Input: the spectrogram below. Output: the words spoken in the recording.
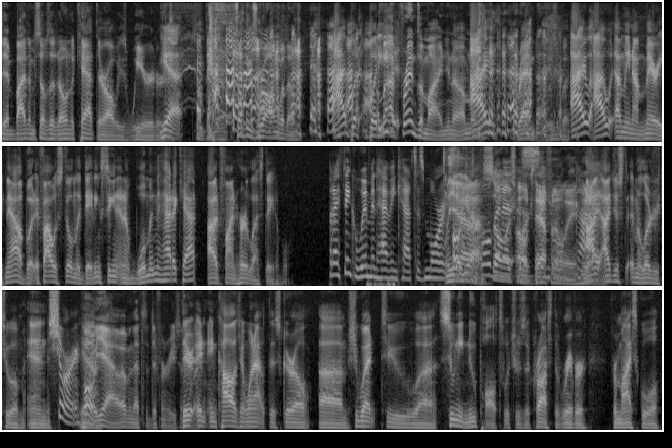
that by themselves that own a cat, they're always weird or Yeah. something. something's wrong with them. I but but My even friends of mine, you know, I'm I not randos, but I, I I mean I'm married now, but if I was still in the dating scene and a woman had a cat, I'd find her less dateable. but I think women having cats is more Yeah. acceptable Oh, yeah. than So a, much a more. single definitely. guy. I, I just am allergic to them, and Sure. oh yeah, I mean that's a different reason. There in, in college, I went out with this girl. Um, she went to uh, SUNY New Paltz, which was across the river from my school,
